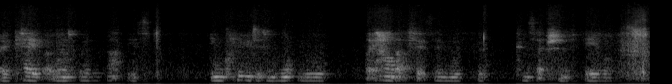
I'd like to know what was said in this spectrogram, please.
okay, but I wonder whether that is included in what you're, like how that fits in with the conception of eros.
